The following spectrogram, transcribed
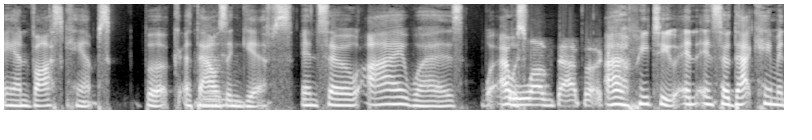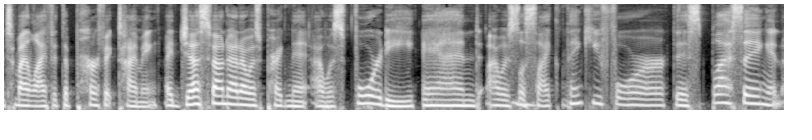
Ann Voskamp's book, A Thousand mm. Gifts. And so I was I was love that book. Uh, me too. And and so that came into my life at the perfect timing. I just found out I was pregnant. I was 40 and I was just like, thank you for this blessing. And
